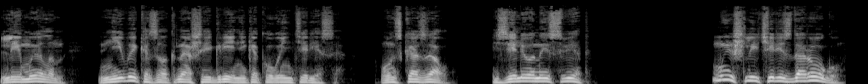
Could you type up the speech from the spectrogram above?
Ли Меллан не выказал к нашей игре никакого интереса. Он сказал «Зеленый свет». Мы шли через дорогу.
